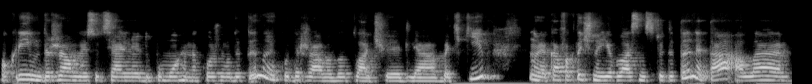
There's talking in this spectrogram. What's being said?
окрім державної соціальної допомоги на кожну дитину, яку держава виплачує для батьків, ну яка фактично є власністю дитини, та але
